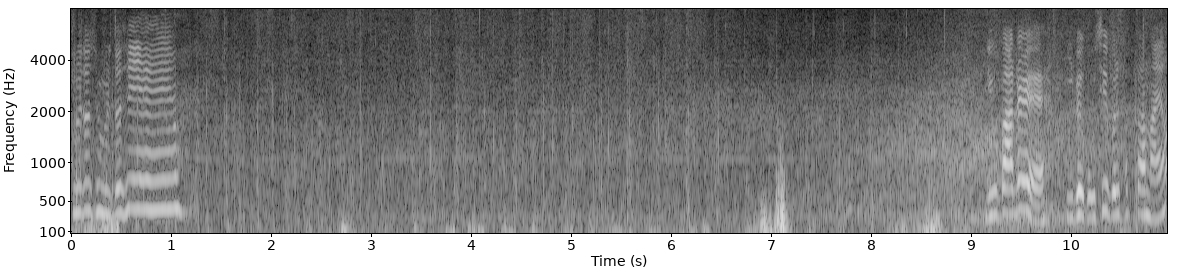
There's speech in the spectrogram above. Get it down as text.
물 조심, 물 조심. 뉴 바를 250을 샀잖아요.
